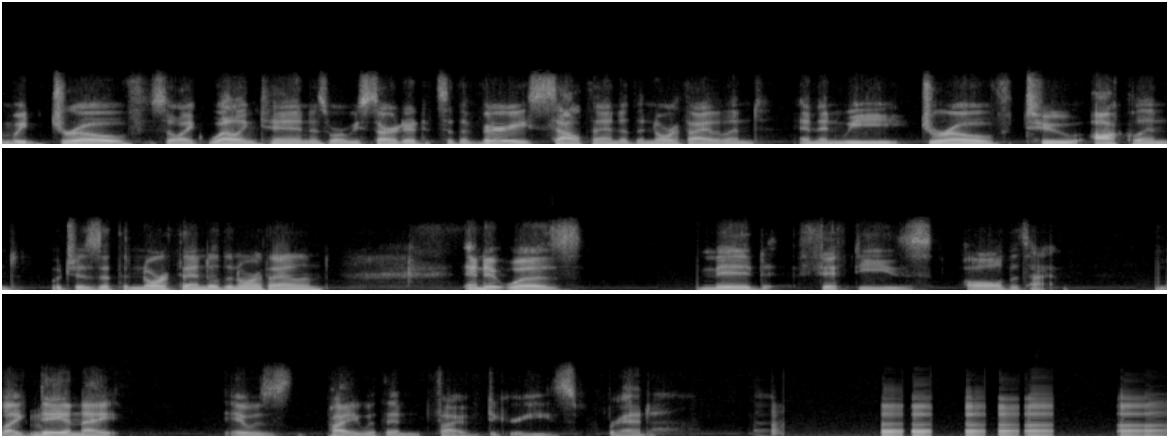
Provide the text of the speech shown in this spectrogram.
and we drove so like Wellington is where we started. It's at the very south end of the North Island. And then we drove to Auckland, which is at the north end of the North Island. And it was mid 50s all the time. Like Hmm. day and night. It was probably within 5 degrees spread. Uh, uh, um,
